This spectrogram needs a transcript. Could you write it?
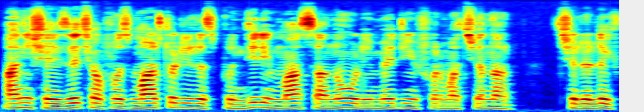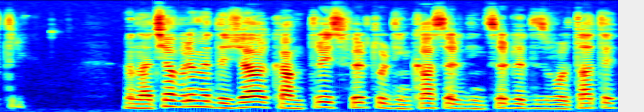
Anii 60 au fost martorii răspândirii masa a noului mediu informațional, cel electric. În acea vreme deja cam trei sferturi din casele din țările dezvoltate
